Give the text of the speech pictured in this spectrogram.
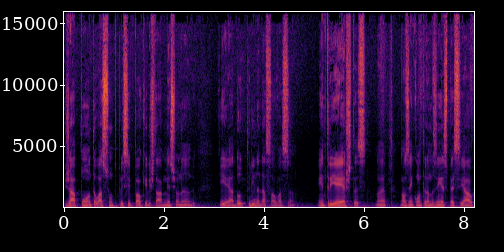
já aponta o assunto principal que ele está mencionando que é a doutrina da salvação. Entre estas, é, nós encontramos em especial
